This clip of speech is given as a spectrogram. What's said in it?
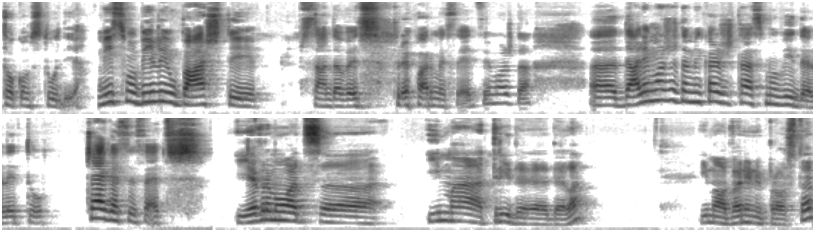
tokom studija. Mi smo bili u bašti sada već pre par meseci možda. E, da li možeš da mi kažeš šta smo videli tu? Čega se sećaš? I Evremovac uh, ima tri de dela. Ima odvojeni prostor,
